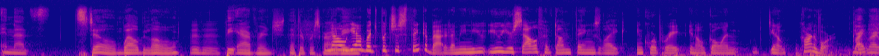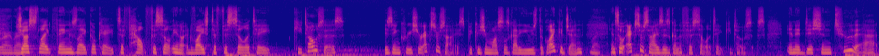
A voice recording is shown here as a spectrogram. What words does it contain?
And that's still well below Mm-hmm. the average that they're prescribing. No, yeah, but but just think about it. I mean, you you yourself have done things like incorporate, you know, going, you know, carnivore. okay? Right, right, right, right. Just like things like okay, to help facilitate, you know, advice to facilitate ketosis is increase your exercise because your muscles got to use the glycogen. Right. And so exercise is going to facilitate ketosis. In addition to that,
